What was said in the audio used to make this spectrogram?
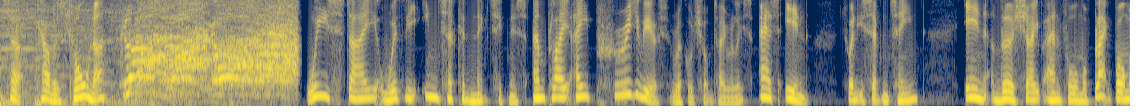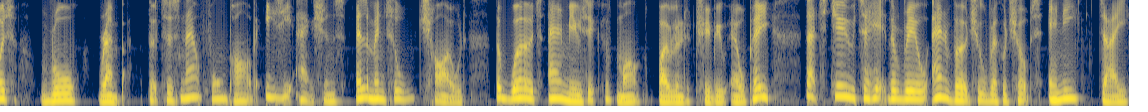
Covers Corner, we stay with the interconnectedness and play a previous Record Shop Day release, as in 2017, in the shape and form of Black Bombers Raw Ramp, that has now formed part of Easy Action's Elemental Child, the words and music of Marc Bolan Tribute LP. That's due to hit the real and virtual record shops any day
